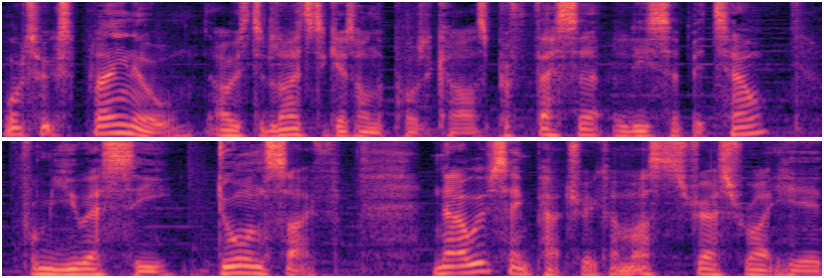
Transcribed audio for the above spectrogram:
Well, to explain all, I was delighted to get on the podcast Professor Lisa Bitel from USC Dornsife. Now, with St. Patrick, I must stress right here,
